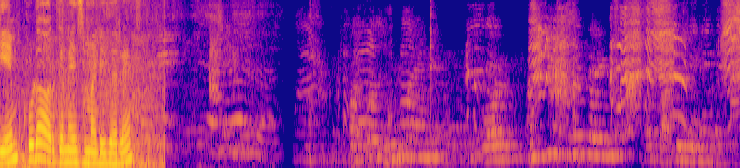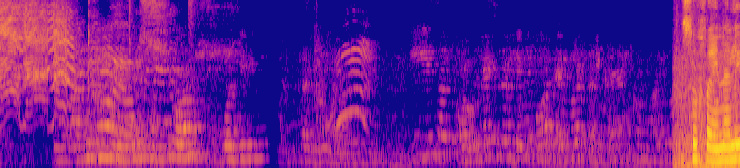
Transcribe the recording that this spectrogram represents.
ಗೇಮ್ ಕೂಡ ಆರ್ಗನೈಸ್ ಮಾಡಿದ್ದಾರೆ. ಸೊ ಫೈನಲಿ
